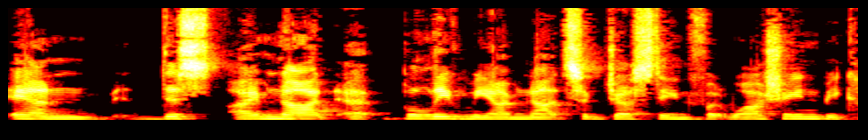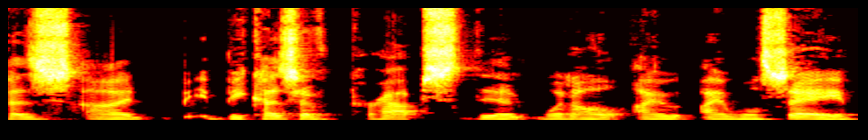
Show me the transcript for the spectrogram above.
and this I'm not uh, believe me I'm not suggesting foot washing because uh, because of perhaps the what I'll I, I will say.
